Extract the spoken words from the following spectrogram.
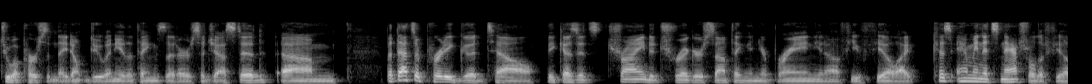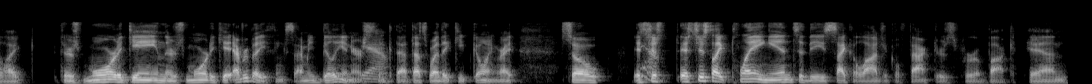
to a person they don't do any of the things that are suggested. Um, but that's a pretty good tell because it's trying to trigger something in your brain. You know, if you feel like, because I mean, it's natural to feel like there's more to gain, there's more to get. Everybody thinks. I mean, billionaires yeah. think that. That's why they keep going, right? So it's yeah. just it's just like playing into these psychological factors for a buck, and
